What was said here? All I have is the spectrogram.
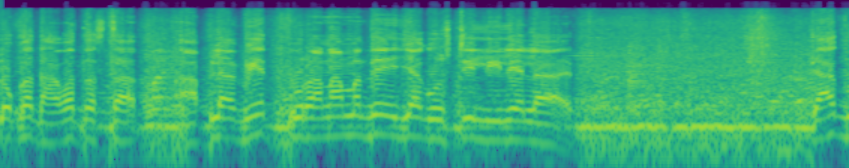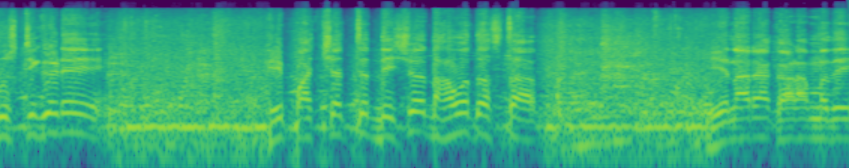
लोक धावत असतात. आपल्या वेद पुराणामध्ये ज्या गोष्टी लिहिलेल्या आहेत त्या गोष्टीकडे हे पाश्चात्य देश धावत असतात. येणाऱ्या काळामध्ये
